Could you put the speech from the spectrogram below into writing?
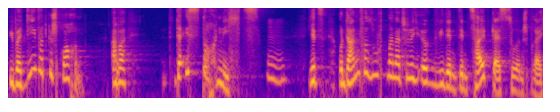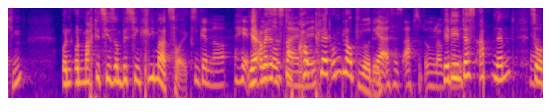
über die wird gesprochen. Aber da ist doch nichts. Mhm. Jetzt, und dann versucht man natürlich irgendwie dem, dem Zeitgeist zu entsprechen und, und macht jetzt hier so ein bisschen Klimazeugs. Genau. Ja, aber das so ist doch komplett unglaubwürdig. Ja, es ist absolut unglaublich. Wer denen das abnimmt, so,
